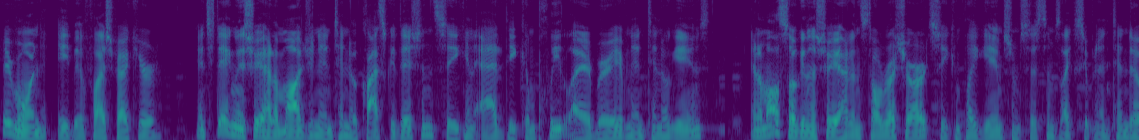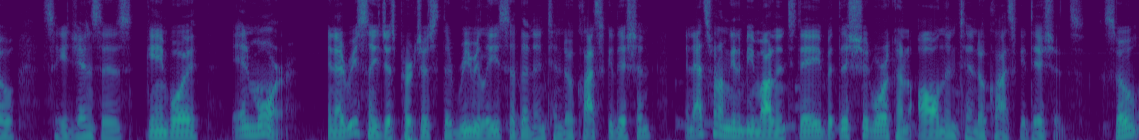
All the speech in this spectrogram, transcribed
Hey everyone, 8-Bit Flashback here, and today I'm going to show you how to mod your Nintendo Classic Edition so you can add the complete library of Nintendo games. And I'm also going to show you how to install RetroArch so you can play games from systems like Super Nintendo, Sega Genesis, Game Boy, and more. And I recently just purchased the re-release of the Nintendo Classic Edition, and that's what I'm going to be modding today, but this should work on all Nintendo Classic Editions. So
